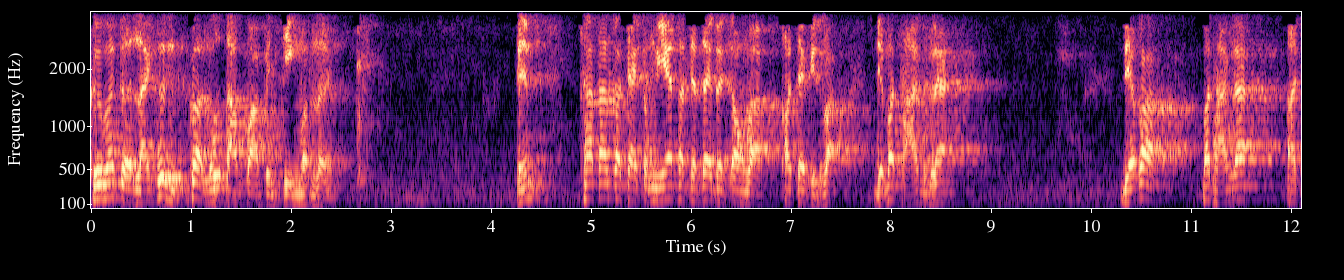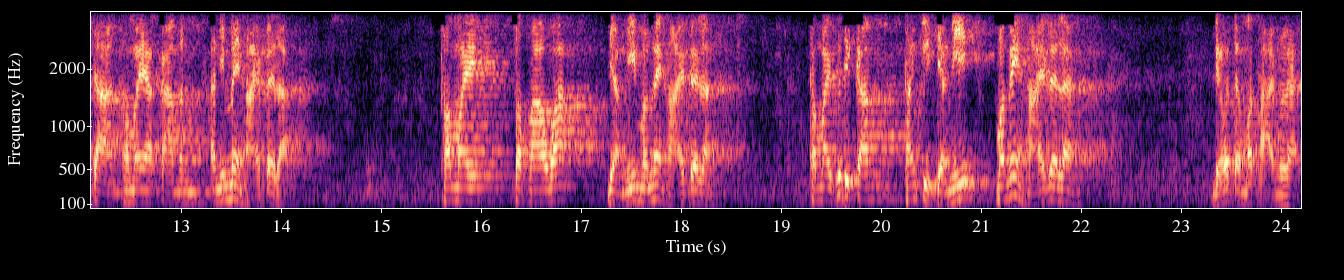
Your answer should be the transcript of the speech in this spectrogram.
คือมันเกิดอะไรขึ้นก็รู้ตามความเป็นจริงหมดเลยเห็น ถ้าท่านเข้าใจตรงนี้ท่านจะได้ไม่ต้องว่าเข้าใจผิดว่า เดี๋ยวมาถามอีกแล้ว เดี๋ยวก็มาถามแล้ว อาจารย์ทำไมอาการมัน อันนี้ไม่หายไปล่ะทำไมสภาวะอย่างนี้มันไม่หายไปล่ะทำไมพฤติกรรมทางจิตอย่างนี้ มันไม่หายไปล่ะ เดี๋ยวจะมาถามกันแล้ว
